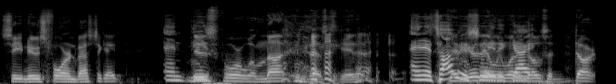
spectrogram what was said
see News 4 investigate? And News these, Four will not investigate it. and it's Tim, you're obviously the only the one guy. who knows a darn.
